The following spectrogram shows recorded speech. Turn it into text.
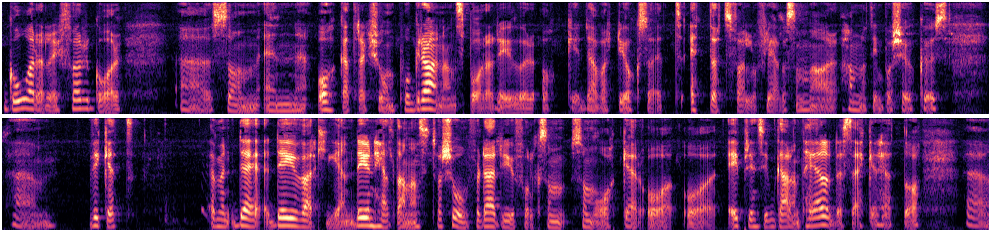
går eller i förrgår uh, som en åkattraktion på Grönan spårade ur och där var det ju också ett, ett dödsfall och flera som har hamnat in på sjukhus. Um, vilket men det, det, är ju verkligen det är en helt annan situation för där är det ju folk som, som åker och, och är i princip garanterade säkerhet då. Eh,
